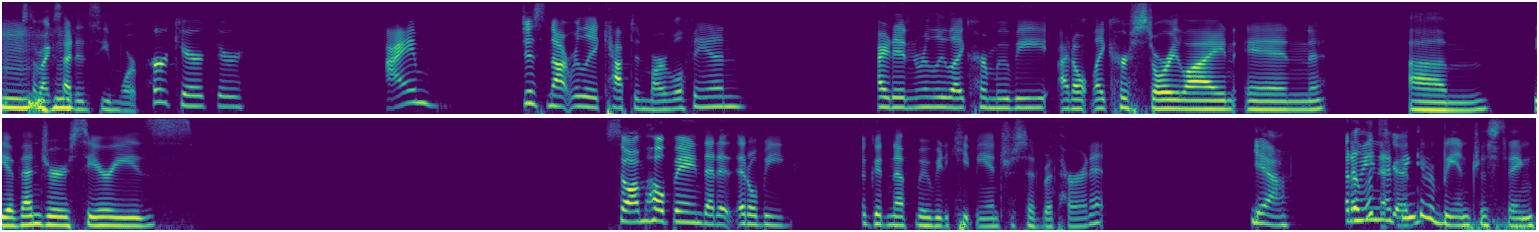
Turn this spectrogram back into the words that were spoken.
so I'm Mhm. excited to see more of her character. I'm just not really a Captain Marvel fan. I didn't really like her movie. I don't like her storyline in um the Avengers series. So I'm hoping that it, it'll be a good enough movie to keep me interested with her in it. Yeah. But I mean, I think it'll be interesting.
